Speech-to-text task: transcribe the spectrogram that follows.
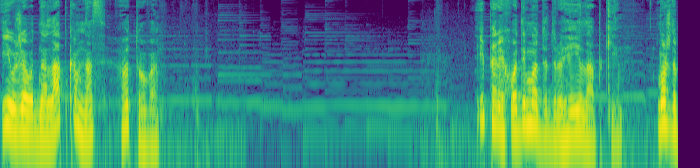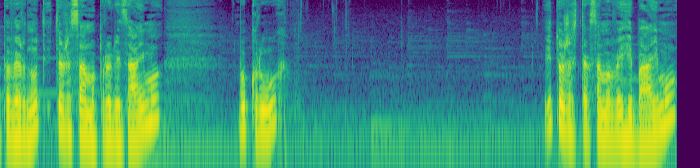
І вже одна лапка в нас готова. І переходимо до другої лапки. Можна повернути, те ж саме прорізаємо вокруг. І теж так само вигибаємо.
